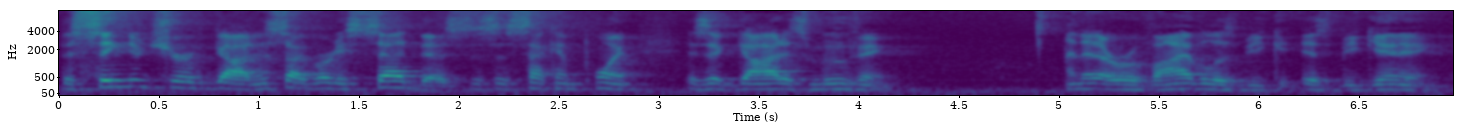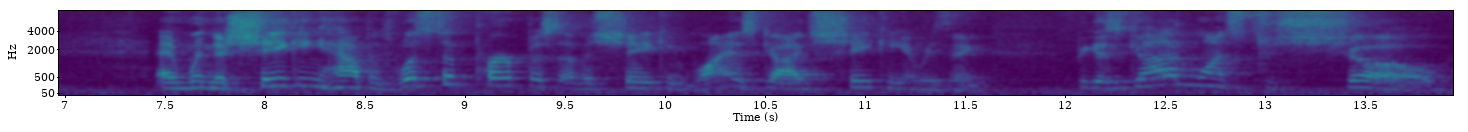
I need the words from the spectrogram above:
the signature of God, and this I've already said this, this is the second point, is that God is moving and that a revival is, be- is beginning. And when the shaking happens, what's the purpose of a shaking? Why is God shaking everything? Because God wants to show,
